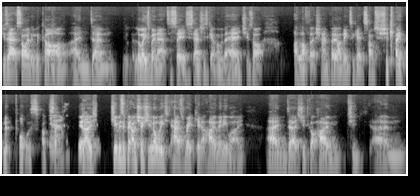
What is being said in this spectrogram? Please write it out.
She's outside in the car, and um, Louise went out to see her to see how she's getting on with her hair. And she was like, "I love that shampoo. I need to get some." So she came and bought some. Yeah. So, you know, she, she, was a bit unsure. She normally has Redken at home anyway, and uh, she'd got home. She um,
